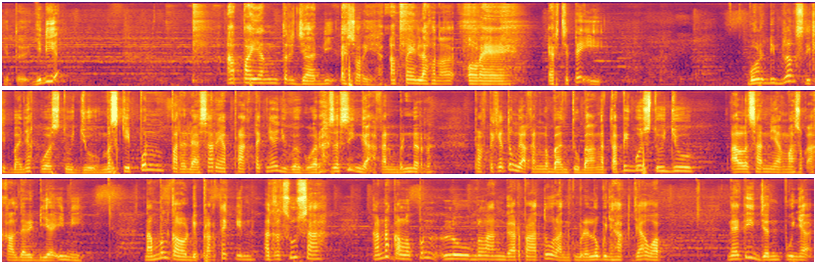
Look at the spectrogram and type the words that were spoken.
Gitu. Jadi apa yang terjadi eh sorry, apa yang dilakukan oleh RCTI boleh dibilang sedikit banyak gue setuju. Meskipun pada dasarnya prakteknya juga gue rasa sih nggak akan bener. Prakteknya tuh nggak akan ngebantu banget. Tapi gue setuju alasan yang masuk akal dari dia ini. Namun kalau dipraktekin agak susah. Karena kalaupun lu melanggar peraturan kemudian lu punya hak jawab. Netizen punya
